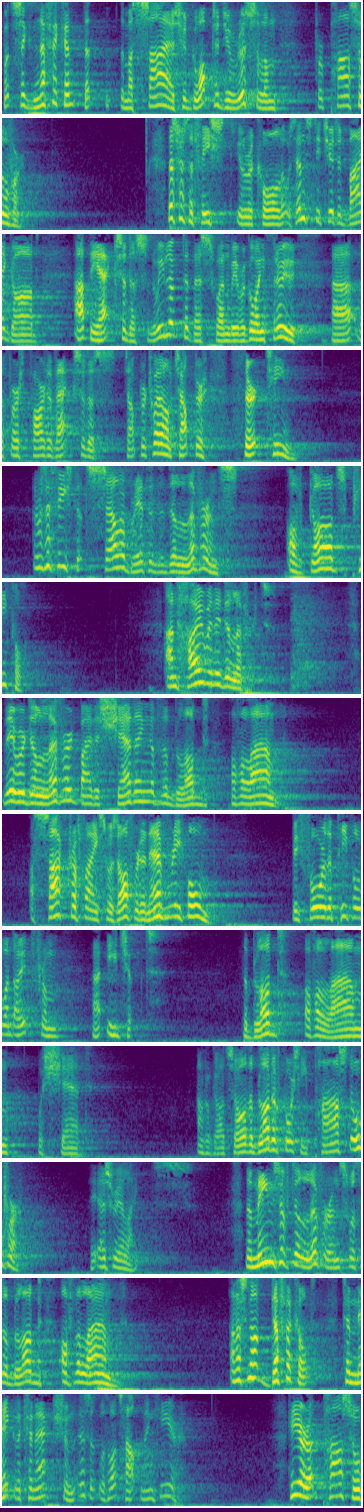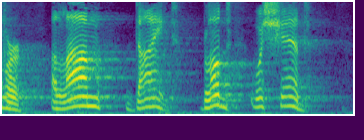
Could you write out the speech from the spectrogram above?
But significant that the Messiah should go up to Jerusalem for Passover. This was the feast, you'll recall, that was instituted by God at the Exodus. And we looked at this when we were going through uh, the first part of Exodus, chapter 12, chapter 13. It was a feast that celebrated the deliverance of God's people. And how were they delivered? They were delivered by the shedding of the blood of a lamb. A sacrifice was offered in every home before the people went out from uh, Egypt. The blood of a lamb was shed. And when God saw the blood, of course, he passed over the Israelites. The means of deliverance was the blood of the Lamb. And it's not difficult to make the connection, is it, with what's happening here? Here at Passover, a lamb died, blood was shed,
